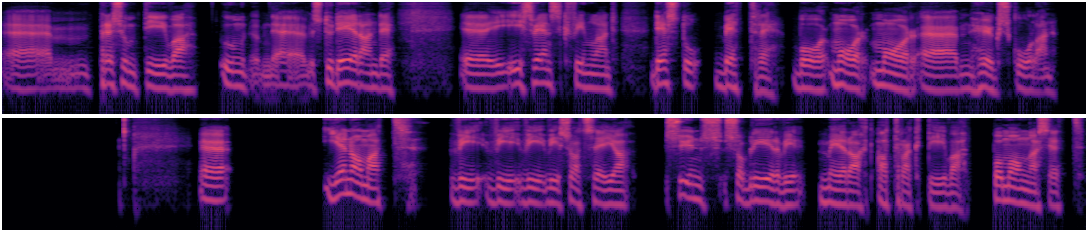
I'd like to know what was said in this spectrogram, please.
eh, presumtiva un, eh, studerande eh, i svensk Finland, desto bättre mår, mår, mår högskolan. Genom att vi, vi, vi, vi så att säga syns så blir vi mer attraktiva på många sätt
